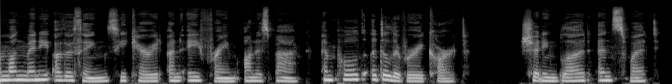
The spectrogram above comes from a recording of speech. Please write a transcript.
among many other things, he carried an A frame on his back and pulled a delivery cart. Shedding blood and sweat,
